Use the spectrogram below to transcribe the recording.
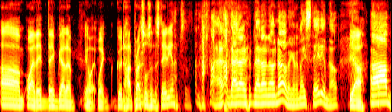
Um, why they they've got a you know what good hot pretzels in the stadium? I, that, I, that I don't know. They got a nice stadium though. Yeah. Um,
